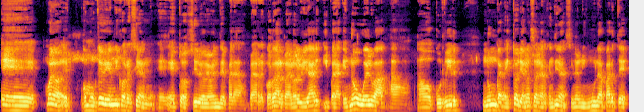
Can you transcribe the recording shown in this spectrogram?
Eh, bueno, eh, como usted bien dijo recién, eh, esto sirve obviamente para, recordar, para no olvidar y para que no vuelva a, ocurrir nunca en la historia, no solo en Argentina, sino en ninguna parte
